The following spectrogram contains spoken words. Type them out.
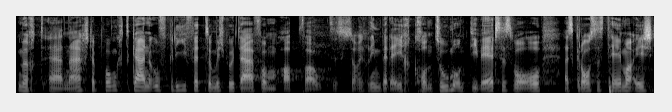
möchte einen nächsten Punkt gerne aufgreifen, zum Beispiel den vom Abfall. Das ist ein bisschen im Bereich Konsum und Diverses, wo auch ein grosses Thema ist.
